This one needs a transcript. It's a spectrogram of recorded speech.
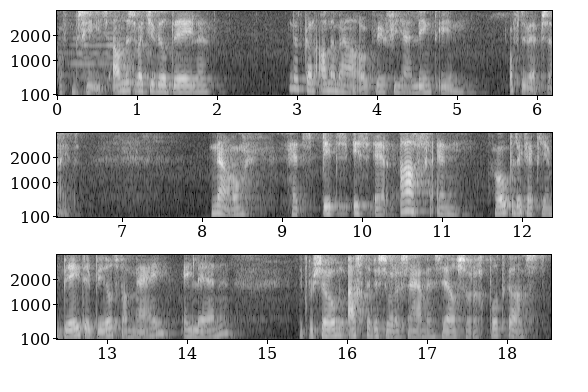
of misschien iets anders wat je wilt delen. Dat kan allemaal ook weer via LinkedIn of de website. Nou, het spits is eraf en hopelijk heb je een beter beeld van mij, Helene, de persoon achter de Zorgzame Zelfzorg podcast.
